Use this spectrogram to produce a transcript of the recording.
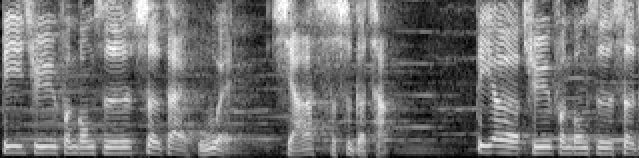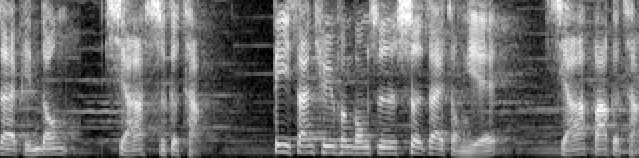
第一区分公司设在虎尾，辖十四个厂；第二区分公司设在屏东，辖十个厂；第三区分公司设在总爷，辖八个厂；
